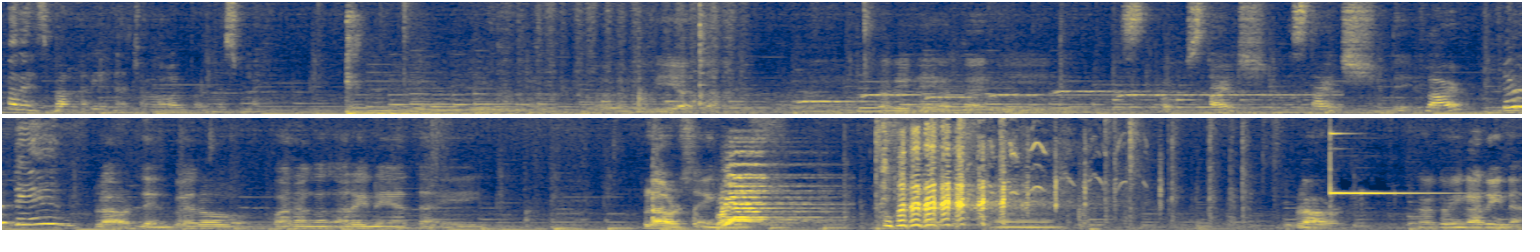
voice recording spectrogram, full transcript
Mapal-pares ba ang harina at saka all-purpose? Parang hindi yata. Ang arena yata ay S- oh, Starch? Starch? Hindi. Flour? Flour din! flour din, pero parang ang arena yata ay flour sa English. Ang flour. Gagawing arena.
